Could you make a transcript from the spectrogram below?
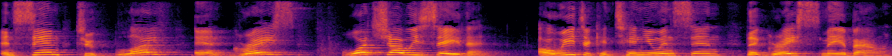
and sin to life and grace. What shall we say then? Are we to continue in sin that grace may abound?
